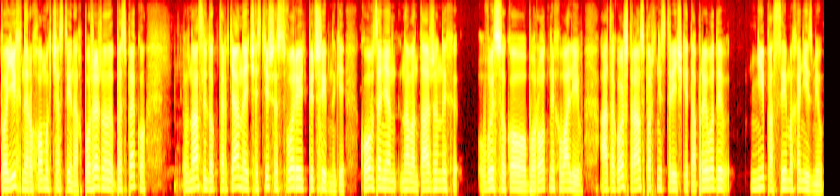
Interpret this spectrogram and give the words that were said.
по їх нерухомих частинах. Пожежну безпеку внаслідок тертя найчастіше створюють підшипники, ковзання навантажених високооборотних валів, а також транспортні стрічки та приводи ні паси механізмів.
